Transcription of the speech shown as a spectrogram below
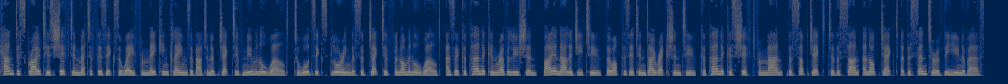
Kant described his shift in metaphysics away from making claims about an objective noumenal world, towards exploring the subjective phenomenal world, as a Copernican revolution, by analogy to though opposite in direction to Copernicus' shift from man the subject to the sun an object at the center of the universe.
